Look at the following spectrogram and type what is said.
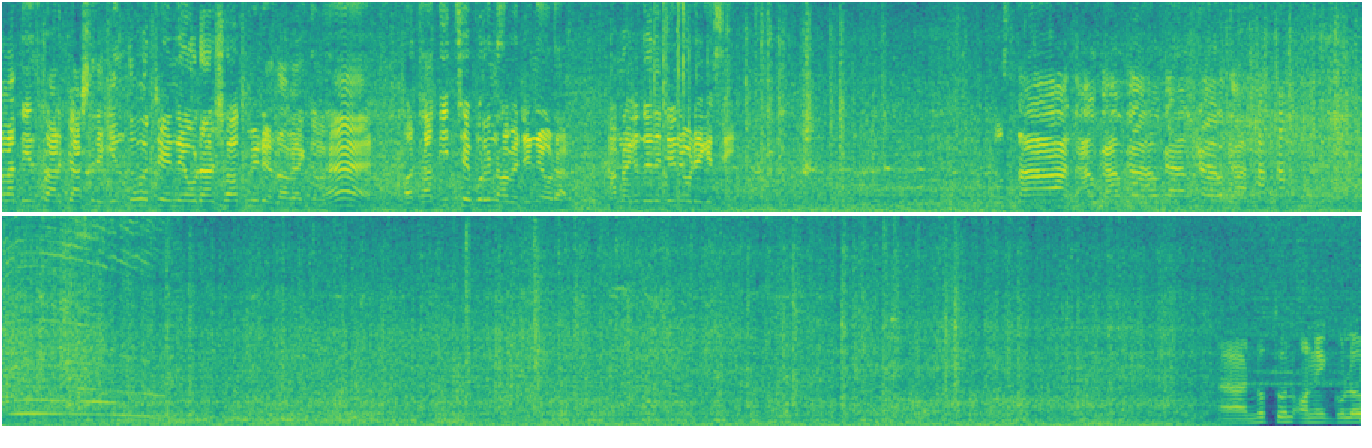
আলাদিন পার্কে আসলে কিন্তু ট্রেনে ওঠার শখ মিটে যাবে একদম হ্যাঁ? অর্থাৎ ইচ্ছে পূরণ হবে ট্রেনে ওঠার। আমরা কিন্তু ট্রেনে উঠে গেছি। নতুন অনেকগুলো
